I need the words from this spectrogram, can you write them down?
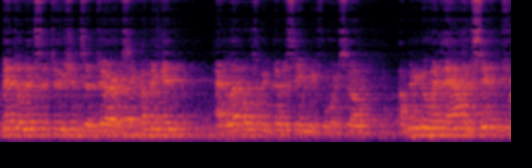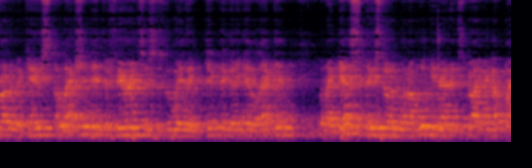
mental institutions and terrorists. They're coming in at levels we've never seen before. So I'm going to go in now and sit in front of a case, election interference. This is the way they think they're going to get elected. But I guess based on what I'm looking at, it's driving up my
